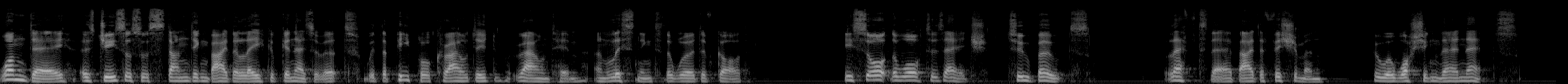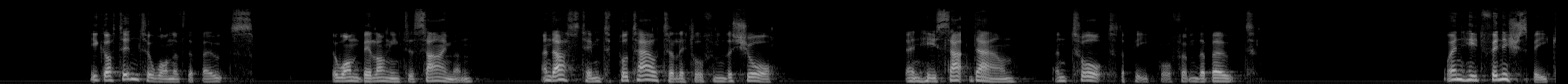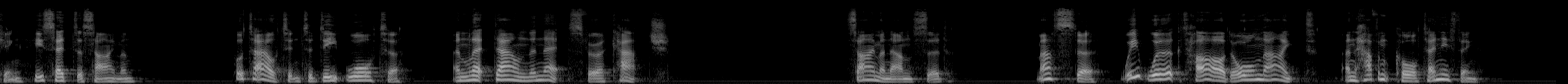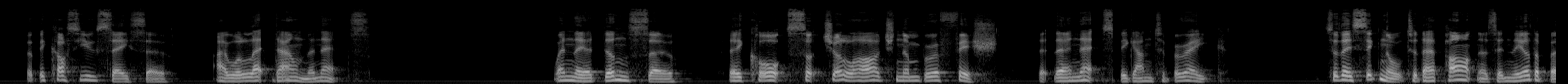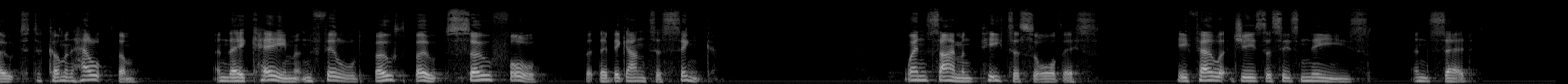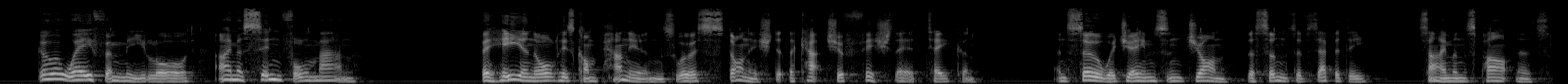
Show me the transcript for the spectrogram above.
One day, as Jesus was standing by the lake of Gennesaret, with the people crowded round him and listening to the word of God, he saw at the water's edge two boats, left there by the fishermen who were washing their nets. He got into one of the boats, the one belonging to Simon, and asked him to put out a little from the shore. Then he sat down and taught the people from the boat. When he'd finished speaking, he said to Simon, Put out into deep water and let down the nets for a catch. Simon answered, Master, we've worked hard all night and haven't caught anything. But because you say so, I will let down the nets. When they had done so, they caught such a large number of fish that their nets began to break. So they signaled to their partners in the other boat to come and help them. And they came and filled both boats so full that they began to sink. When Simon Peter saw this, he fell at Jesus' knees and said, Go away from me, Lord, I'm a sinful man. For he and all his companions were astonished at the catch of fish they had taken and so were James and John, the sons of Zebedee, Simon's partners.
